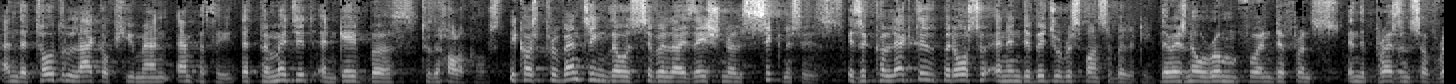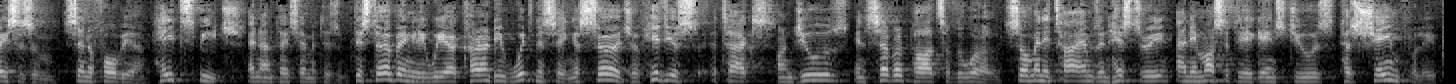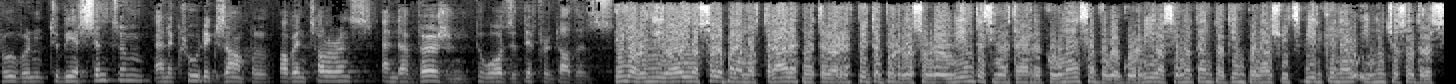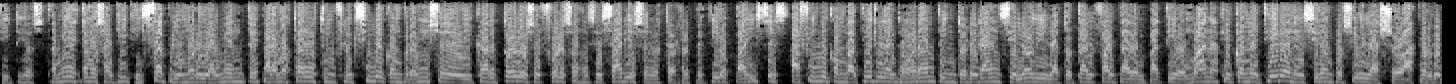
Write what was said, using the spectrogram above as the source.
and the total lack of human empathy that permitted and gave birth to the Holocaust. Because preventing those civilizational sicknesses is a collective but also an individual responsibility. There is no room for indifference in the presence of racism, xenophobia, hate speech, and anti-Semitism. Disturbingly, we are currently witnessing a surge of hideous attacks on Jews in several parts of the world. So many times in history, animosity against Jews has shamefully proven to be a symptom and a crude example of intolerance and aversion towards the different others. Hemos venido hoy no solo para mostrar nuestro respeto por los sobrevivientes y nuestra repugnancia por lo ocurrido hace no tanto tiempo en Auschwitz-Birkenau y muchos otros sitios. También estamos aquí, quizá primordialmente, para mostrar nuestro inflexible compromiso de dedicar todos los esfuerzos necesarios en nuestros respectivos países a fin de combatir la ignorante intolerancia, el odio y la total falta de empatía humana que cometieron e hicieron posible la Shoah, porque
